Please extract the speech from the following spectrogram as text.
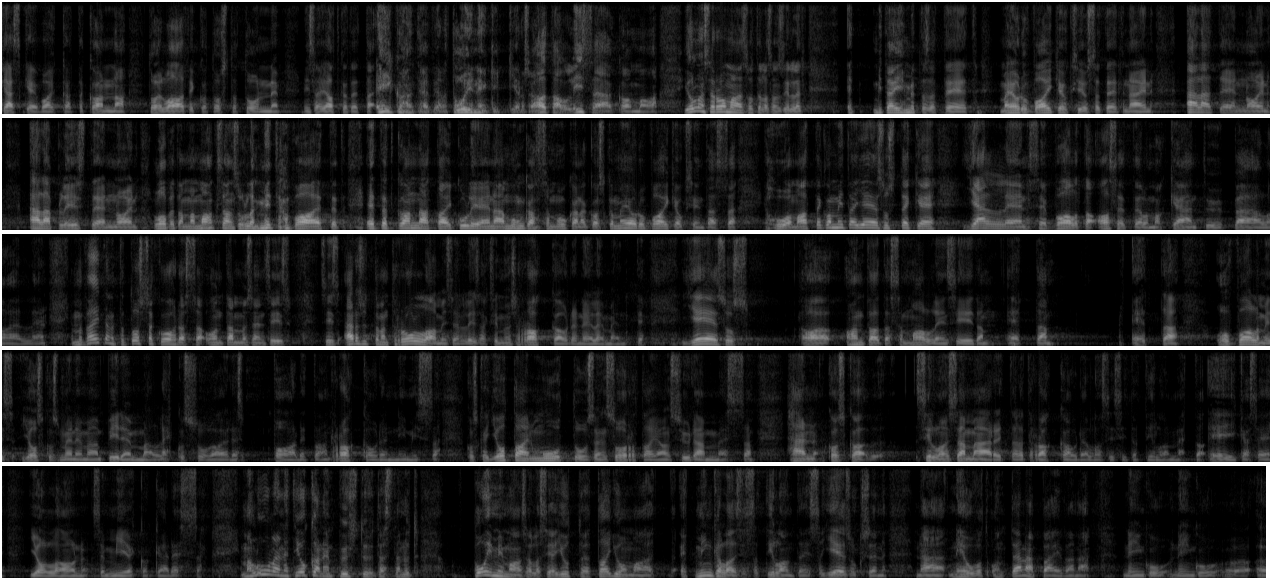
käskee vaikka, että kanna toi laatikko tosta tonne, niin sä jatkat, että eiköhän tee vielä toinenkin kierros ja haetaan lisää kamaa. Jolloin se romalainen sotilas on silleen, että, että mitä ihmettä sä teet? Mä joudun vaikeuksiin, jos sä teet näin. Älä tee noin, älä please tee noin. Lopeta, mä maksan sulle mitä vaan, että et, et, et kannaa tai kulje enää mun kanssa mukana, koska mä joudun vaikeuksiin tässä. Ja huomaatteko, mitä Jeesus tekee? Jälleen se valta-asetelma kääntyy päälaelleen. Ja mä väitän, että tuossa kohdassa on tämmöisen siis, siis ärsyttävän trollaamisen sen lisäksi myös rakkauden elementti. Jeesus äh, antaa tässä mallin siitä, että, että on valmis joskus menemään pidemmälle, kun sulla edes vaaditaan rakkauden nimissä, koska jotain muuttuu sen sortajan sydämessä. Hän, koska silloin sä määrittelet rakkaudellasi sitä tilannetta, eikä se, jolla on se miekka kädessä. Ja mä luulen, että jokainen pystyy tästä nyt poimimaan sellaisia juttuja, tajuamaan, että, että minkälaisissa tilanteissa Jeesuksen nämä neuvot on tänä päivänä niin kuin, niin kuin,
